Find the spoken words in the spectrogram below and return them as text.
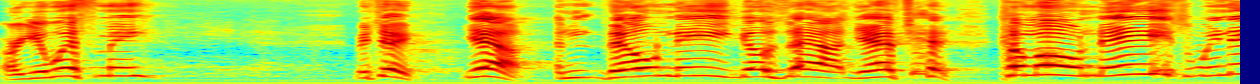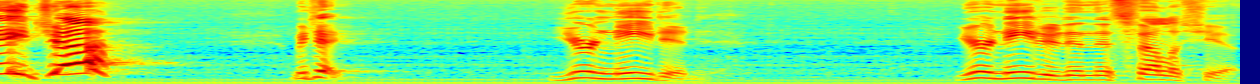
Are you with me? Let me tell you, yeah, and the old knee goes out. You have to, come on, knees, we need you. Let me tell you, you're needed. You're needed in this fellowship.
